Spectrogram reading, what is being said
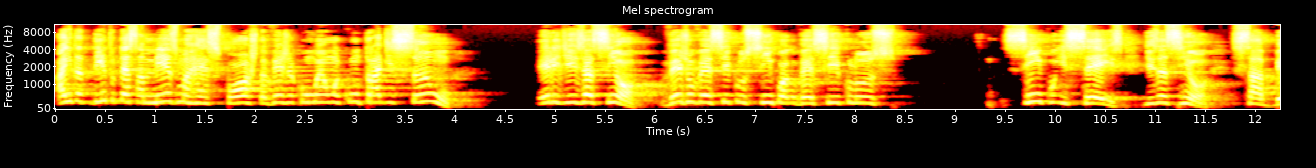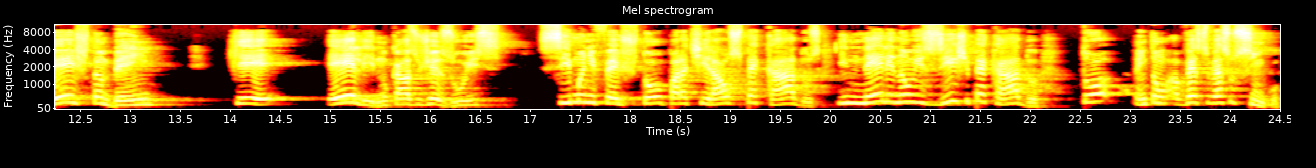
Ainda dentro dessa mesma resposta, veja como é uma contradição. Ele diz assim, ó, veja o versículo 5, versículos 5 e 6, diz assim, ó: Sabeis também que ele, no caso Jesus, se manifestou para tirar os pecados, e nele não existe pecado. Então, verso, verso 5.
